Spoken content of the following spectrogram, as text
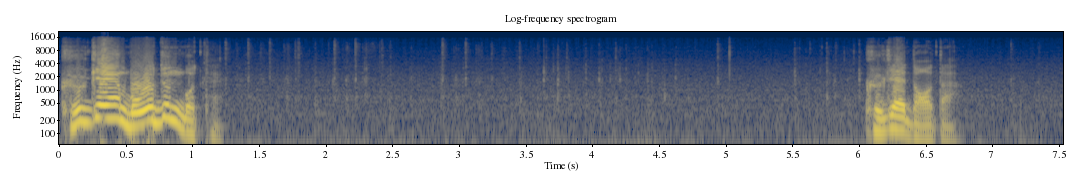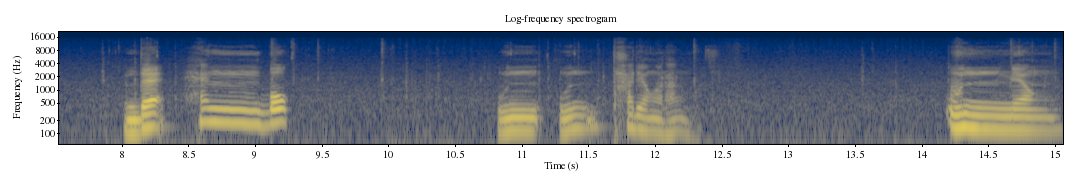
그게 뭐든 못해. 그게 너다. 근데 행복, 운, 운 타령을 하는 거지. 운명,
